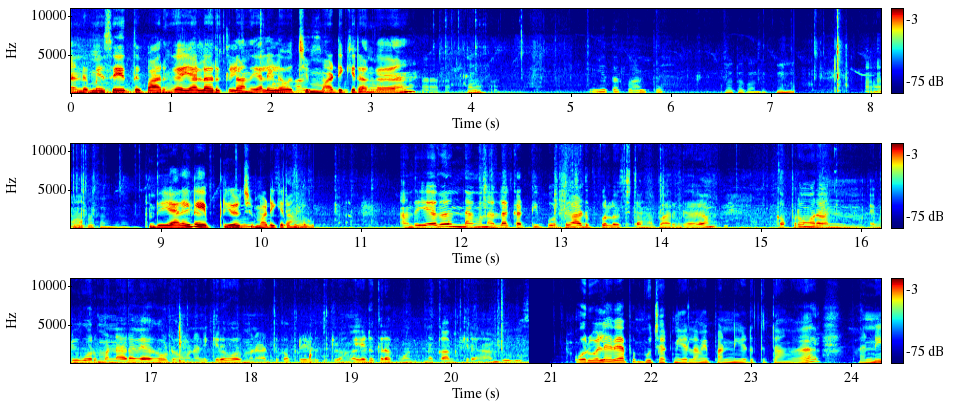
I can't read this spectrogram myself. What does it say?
ரெண்டுமே சேர்த்து பாருங்கள் இலை இருக்குல்ல அந்த இலையில வச்சு மடிக்கிறாங்க. அந்த இலையில எப்படி வச்சு மடிக்கிறாங்க? அந்த இலை இருந்தாங்க நல்லா கட்டி போட்டு அடுப்புக்குள்ள வச்சுட்டாங்க பாருங்க. அதுக்கப்புறம் ஒரு எப்படி ஒரு மணி நேரம் வேக விடுவாங்கன்னு நினைக்கிறேன். ஒரு மணி நேரத்துக்கு அப்புறம் எடுத்துடுவாங்க எடுக்கிறப்ப வந்து நான் காமிக்கிறேன். ஒருவேளை வேப்பம்பூ சட்னி எல்லாமே பண்ணி எடுத்துட்டாங்க. பண்ணி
